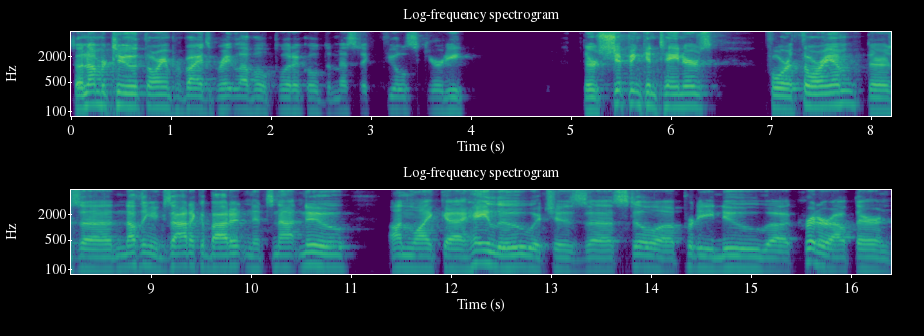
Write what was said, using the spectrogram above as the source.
So, number two, thorium provides a great level of political domestic fuel security. There's shipping containers for thorium. There's uh, nothing exotic about it, and it's not new. Unlike uh, HALEU, which is uh, still a pretty new uh, critter out there, and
